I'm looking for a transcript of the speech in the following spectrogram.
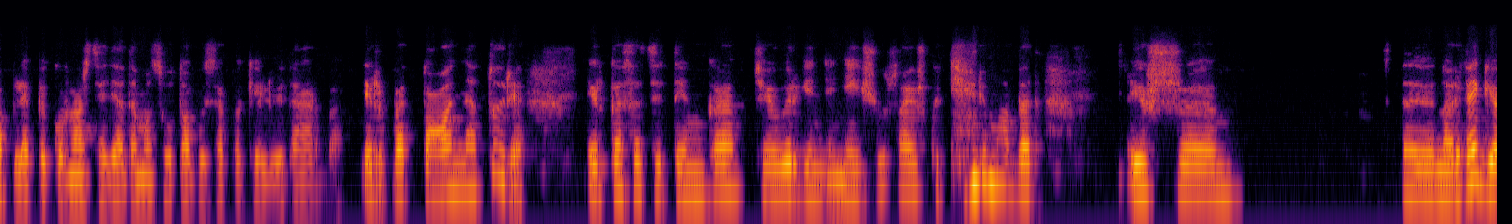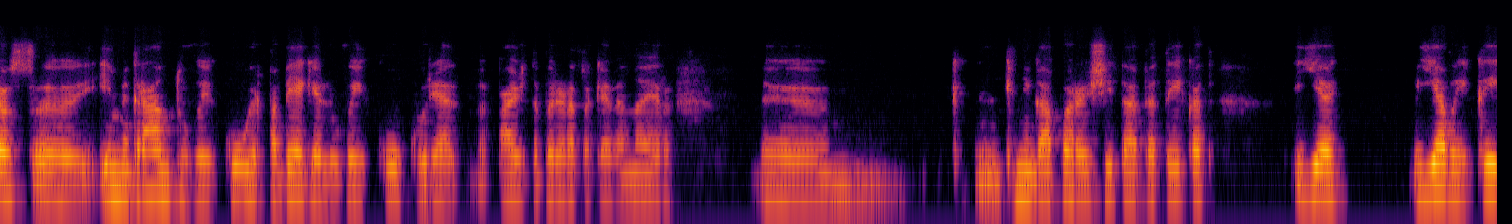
paplepi, kur nors sėdėdamas autobuse pakeliu į darbą. Ir va, to neturi. Ir kas atsitinka, čia jau irgi ne, iš jūsų, aišku, tyrimo, bet iš e, Norvegijos e, imigrantų vaikų ir pabėgėlių vaikų, kurie, pavyzdžiui, dabar yra tokia viena ir e, knyga parašyta apie tai, kad jie jie vaikai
